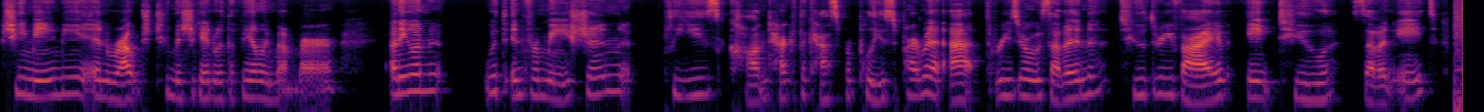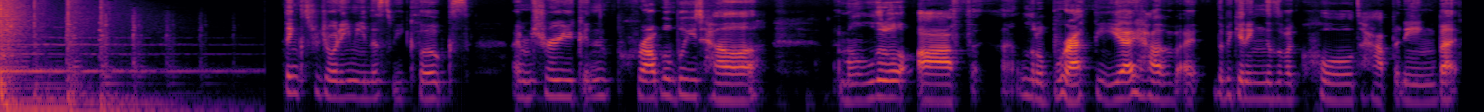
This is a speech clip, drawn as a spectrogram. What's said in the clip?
She may be en route to Michigan with a family member. Anyone with information, please contact the Casper Police Department at 307 235 8278. Thanks for joining me this week, folks. I'm sure you can probably tell I'm a little off, a little breathy. I have the beginnings of a cold happening, but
